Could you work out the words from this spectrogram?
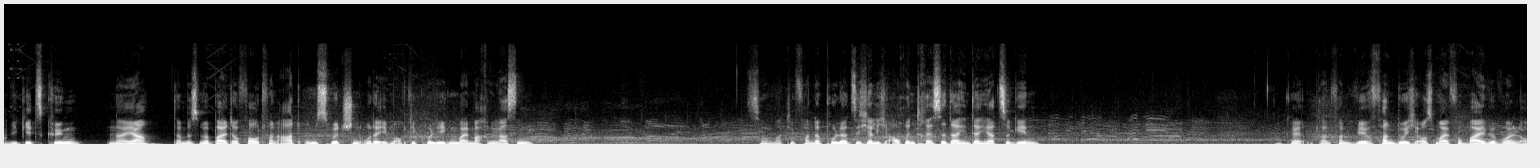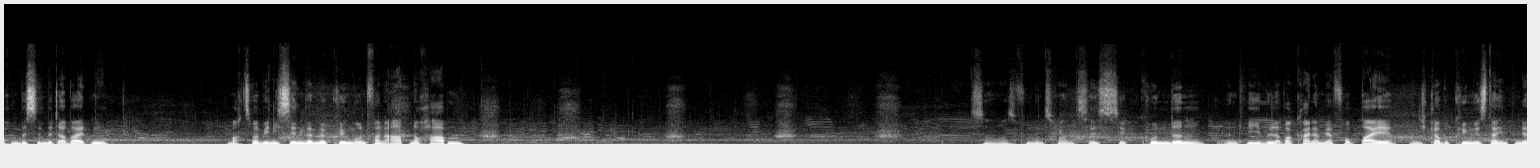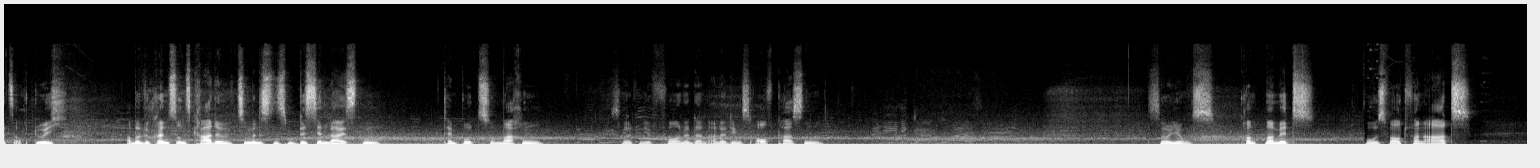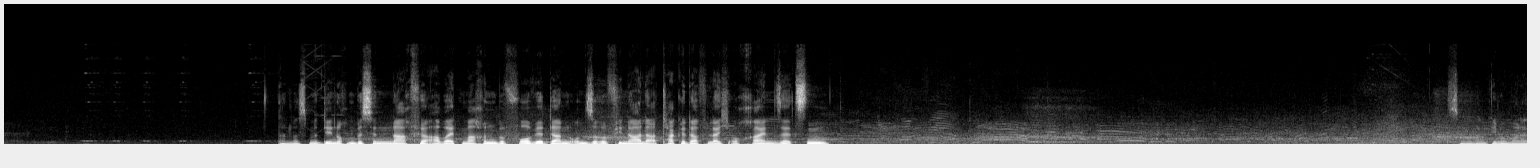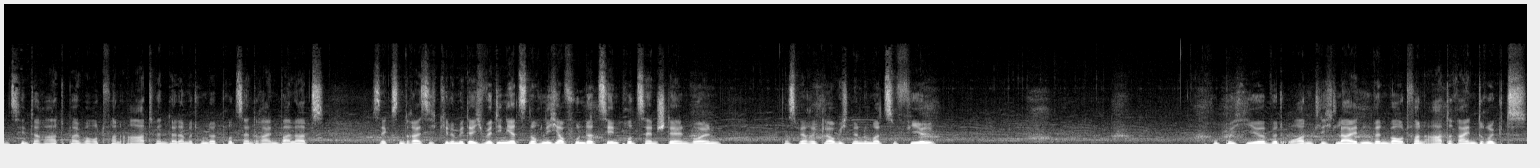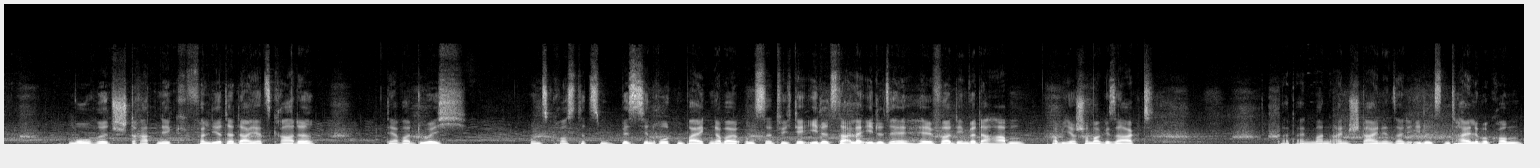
Wie geht's Küng? Naja, da müssen wir bald auf Wout van Art umswitchen oder eben auch die Kollegen mal machen lassen. So, Mathieu van der Poel hat sicherlich auch Interesse, da hinterher zu gehen. Okay, dann fahren wir fahren durchaus mal vorbei. Wir wollen auch ein bisschen mitarbeiten. Macht zwar wenig Sinn, wenn wir Küng und Van Art noch haben. So, 25 Sekunden. Irgendwie will aber keiner mehr vorbei. Und ich glaube, Küng ist da hinten jetzt auch durch. Aber wir können es uns gerade zumindest ein bisschen leisten, Tempo zu machen. Sollten hier vorne dann allerdings aufpassen. So, Jungs. Kommt mal mit. Wo ist Wout van Art? Dann lassen wir den noch ein bisschen Nachführarbeit machen, bevor wir dann unsere finale Attacke da vielleicht auch reinsetzen. So, dann gehen wir mal ans Hinterrad bei Wout van Art, wenn der da mit 100% reinballert. 36 Kilometer. Ich würde ihn jetzt noch nicht auf 110% stellen wollen. Das wäre, glaube ich, eine Nummer zu viel. Gruppe hier wird ordentlich leiden, wenn Wout van Art reindrückt. Moritz, Stratnik verliert er da jetzt gerade. Der war durch. Uns kostet es ein bisschen roten Balken, aber uns natürlich der edelste aller Edelhelfer, den wir da haben. Habe ich ja schon mal gesagt. Da hat ein Mann einen Stein in seine edelsten Teile bekommen.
